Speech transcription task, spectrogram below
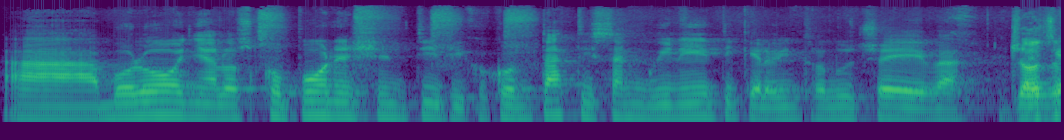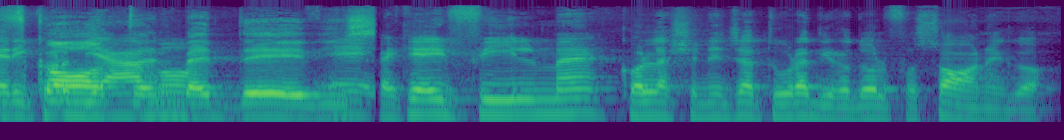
a Bologna, Lo scopone scientifico, con Tatti Sanguinetti che lo introduceva. Joseph ricordiamo, Cotten, Bette Davis. eh, perché è il film con la sceneggiatura di Rodolfo Sonego.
